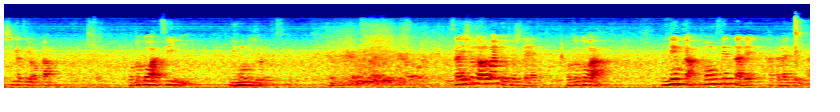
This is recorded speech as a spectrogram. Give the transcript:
4月4日男はついに日本に上陸する。最初のアルバイトとして男は2年間ホームセンターで働いていた。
